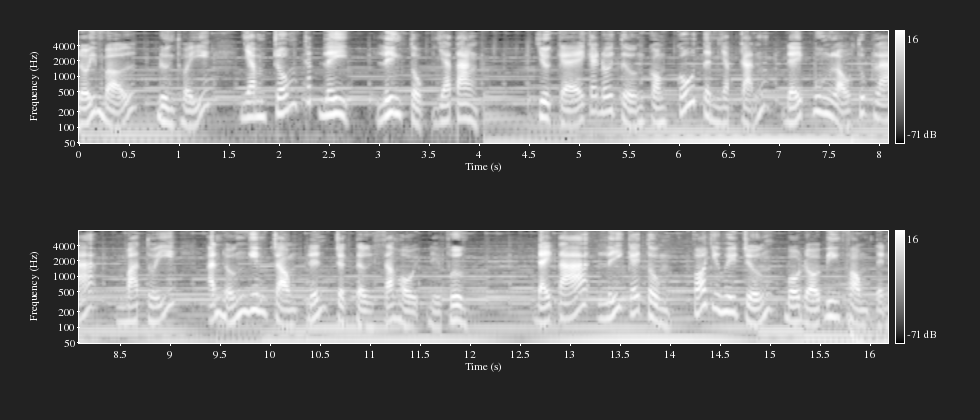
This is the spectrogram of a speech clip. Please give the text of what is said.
lối mở, đường thủy nhằm trốn cách ly liên tục gia tăng. Chưa kể các đối tượng còn cố tình nhập cảnh để buôn lậu thuốc lá, ma túy, ảnh hưởng nghiêm trọng đến trật tự xã hội địa phương. Đại tá Lý Kế Tùng, Phó Chỉ huy trưởng Bộ đội Biên phòng tỉnh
